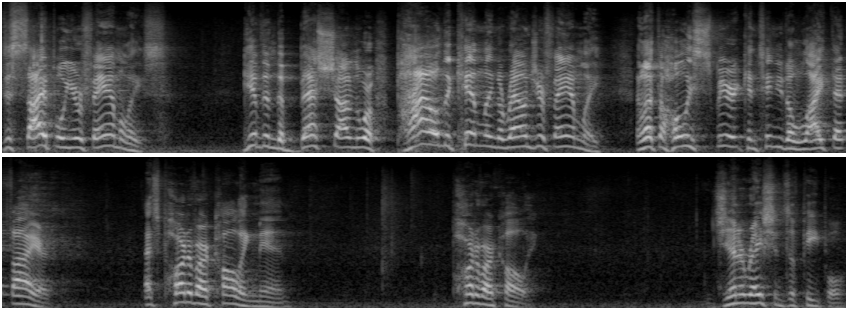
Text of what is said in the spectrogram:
disciple your families. Give them the best shot in the world. Pile the kindling around your family and let the Holy Spirit continue to light that fire. That's part of our calling, men. Part of our calling. Generations of people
